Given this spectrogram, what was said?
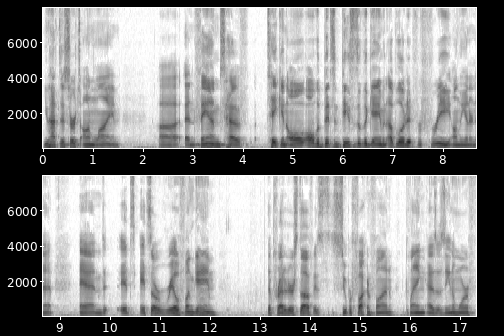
You have to search online, uh, and fans have taken all all the bits and pieces of the game and uploaded it for free on the internet, and it's it's a real fun game. The Predator stuff is super fucking fun. Playing as a xenomorph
